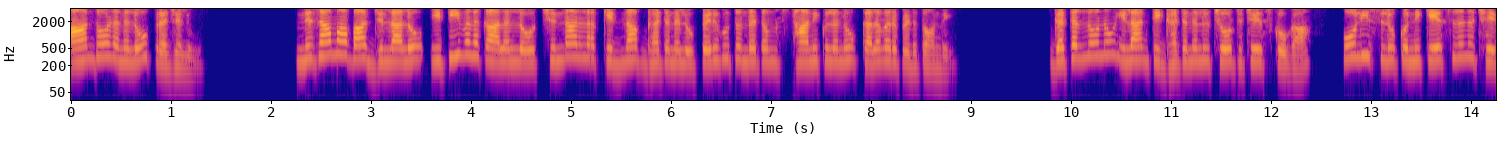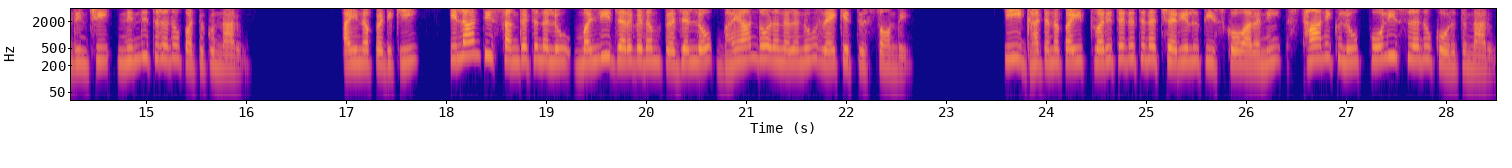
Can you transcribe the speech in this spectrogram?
ఆందోళనలో ప్రజలు. నిజామాబాద్ జిల్లాలో ఇటీవల కాలంలో చిన్నారుల కిడ్నాప్ ఘటనలు పెరుగుతుండటం స్థానికులను కలవరపెడుతోంది. గతంలోనూ ఇలాంటి ఘటనలు చోటు చేసుకోగా పోలీసులు కొన్ని కేసులను ఛేదించి నిందితులను పట్టుకున్నారు. అయినప్పటికీ ఇలాంటి సంఘటనలు మళ్ళీ జరగడం ప్రజల్లో భయాందోళనలను రేకెత్తిస్తోంది. ఈ ఘటనపై త్వరితగతిన చర్యలు తీసుకోవాలని స్థానికులు పోలీసులను కోరుతున్నారు.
